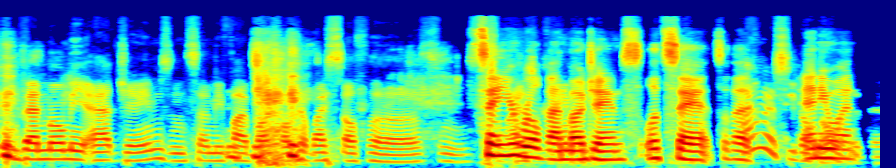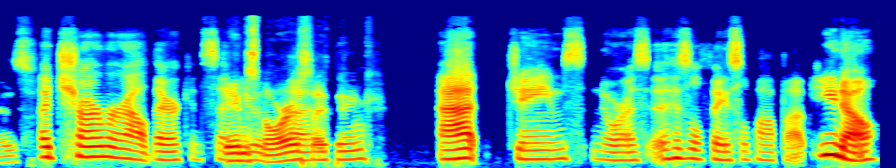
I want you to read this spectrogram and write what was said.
Venmo me at James and send me five bucks. I'll get myself uh, some. Say your real cream. Venmo, James. Let's say it so that anyone- know what it is. a charmer out there can send James Norris, uh, I think. at James Norris. Uh, his little face will pop up. You know.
